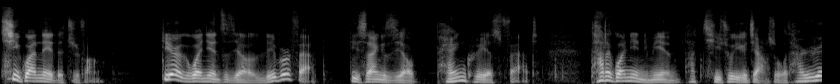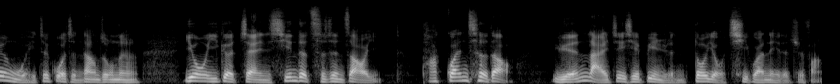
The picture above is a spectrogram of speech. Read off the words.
器官内的脂肪。第二个关键字叫 liver fat，第三个字叫 pancreas fat。他的观念里面，他提出一个假说，他认为这过程当中呢，用一个崭新的磁振造影，他观测到原来这些病人都有器官内的脂肪。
